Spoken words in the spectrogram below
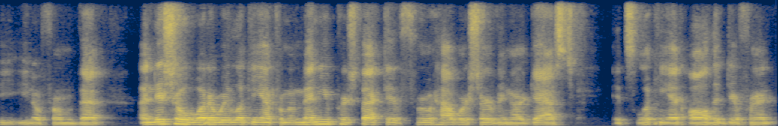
you know, from that initial what are we looking at from a menu perspective through how we're serving our guests it's looking at all the different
